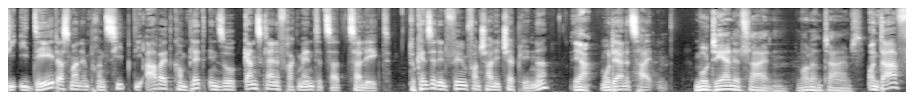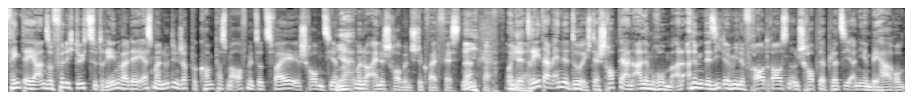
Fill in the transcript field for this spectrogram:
die Idee, dass man im Prinzip die Arbeit komplett in so ganz kleine Fragmente zerlegt. Du kennst ja den Film von Charlie Chaplin, ne? Ja. Moderne Zeiten. Moderne Zeiten, modern times. Und da fängt er ja an, so völlig durchzudrehen, weil der erstmal nur den Job bekommt, pass mal auf, mit so zwei Schraubenziehern, ja. macht immer nur eine Schraube ein Stück weit fest. Ne? Ja, und der ja. dreht am Ende durch, der schraubt er an allem rum, an allem, der sieht irgendwie eine Frau draußen und schraubt er plötzlich an ihrem BH rum,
